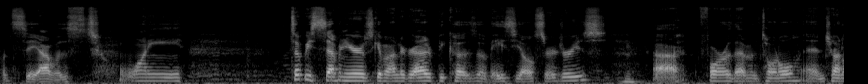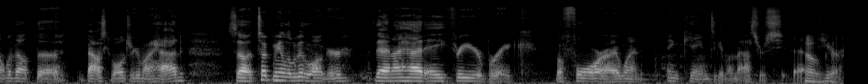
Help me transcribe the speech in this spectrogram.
Let's see, I was twenty. It took me seven years to get my undergrad because of ACL surgeries, uh, four of them in total, and trying to live out the basketball dream I had. So it took me a little bit longer. Then I had a three-year break before I went and came to get my master's uh, Oh, okay. here.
